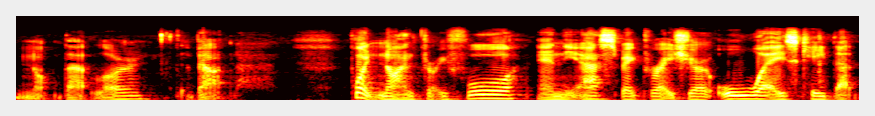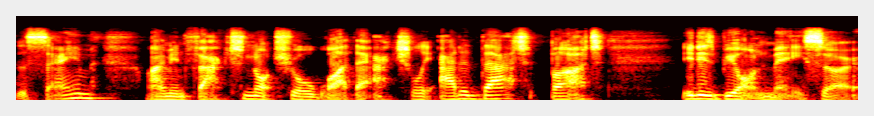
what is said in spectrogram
not that low, about 0.934 and the aspect ratio always keep that the same. I'm in fact not sure why they actually added that, but it is beyond me, so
